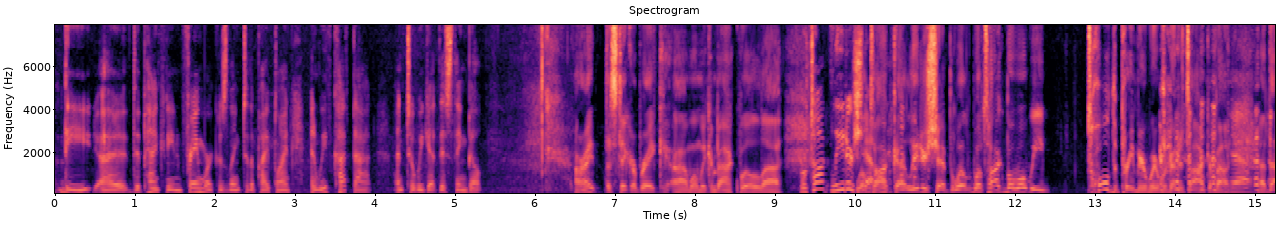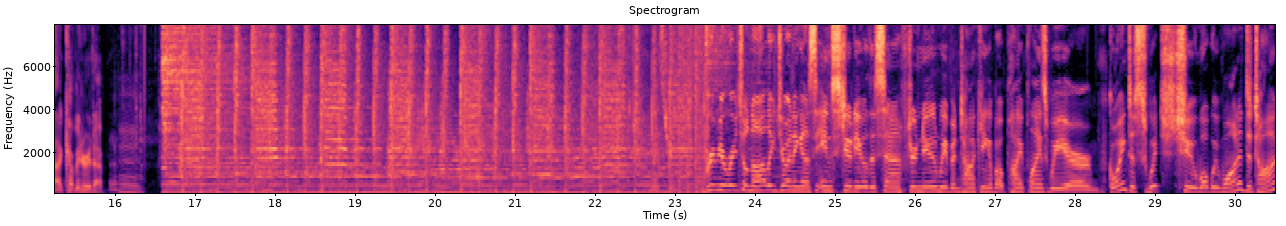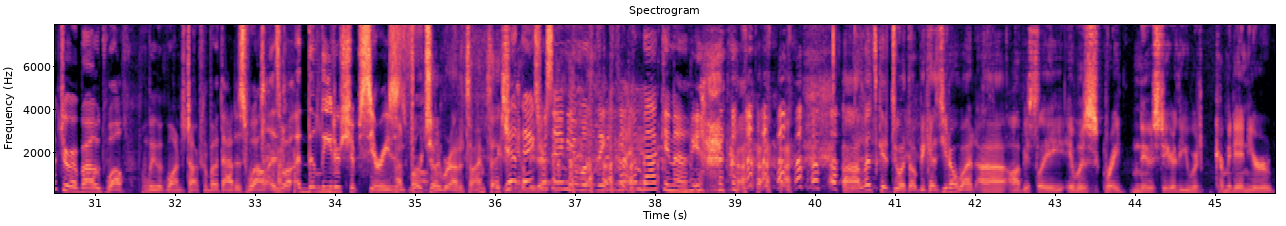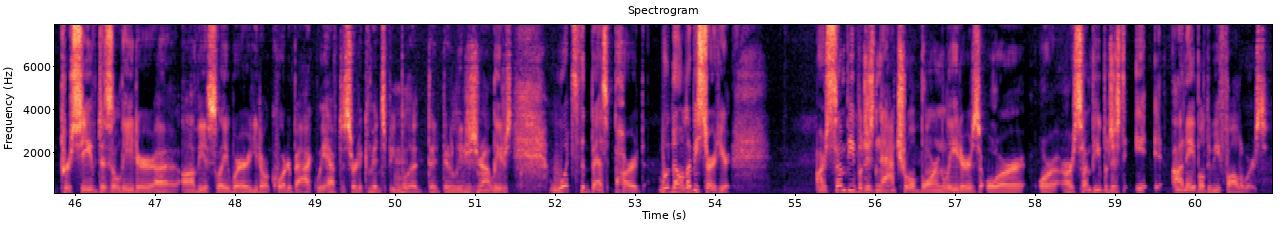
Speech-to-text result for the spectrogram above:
the uh, the Pan Canadian framework was linked to the pipeline, and we've cut that until we get this thing built. All right, let's take our break. Uh, when we come back, we'll uh, We'll talk leadership. we'll talk uh, leadership. We'll we'll talk about what we told the premier we were going to talk about. Uh, that coming right up. That's Premier Rachel Notley joining us in studio this afternoon. We've been talking about pipelines. We are going to switch to what we wanted to talk to her about. Well, we wanted to talk to her about that as well, as well the leadership series. As well. Unfortunately, we're out of time. Thanks Yeah, for thanks for saying you. Well, can you come back in a? Yeah. Uh, let's get to it though, because you know what? Uh, obviously, it was great news to hear that you were coming in. You're perceived as a leader, uh, obviously, where you know a quarterback, we have to sort of convince people that, that they're leaders or not leaders. What's the best part? Well, no, let me start here. Are some people just natural born leaders, or or are some people just I- unable to be followers?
